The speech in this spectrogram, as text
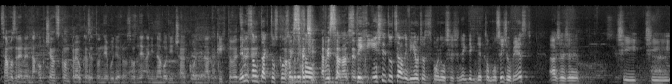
Samozrejme, na občianskom preukaze to nebude rozhodne, ani na vodičáku, ani na takýchto veciach. Nemyslel takto, skôr som to myslel Aby sa na z ten... tých inštitúciálnych výhod, čo si spomenul, že, že niekde, kde to musíš uviesť a že, že či, či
